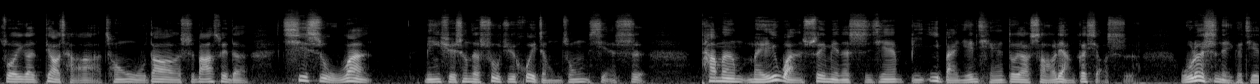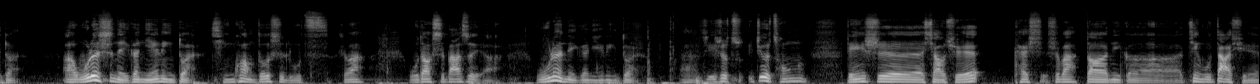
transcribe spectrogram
做一个调查啊，从五到十八岁的七十五万名学生的数据汇总中显示，他们每晚睡眠的时间比一百年前都要少两个小时。无论是哪个阶段啊，无论是哪个年龄段，情况都是如此，是吧？五到十八岁啊，无论哪个年龄段。啊，就就就从等于是小学开始是吧？到那个进入大学，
